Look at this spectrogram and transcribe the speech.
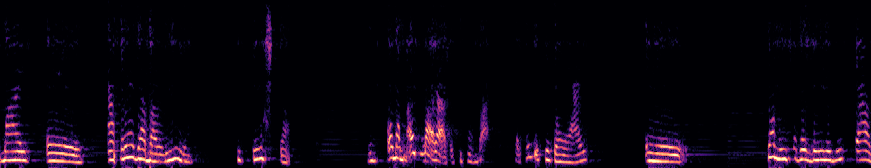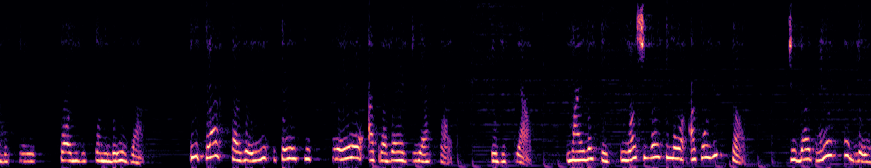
Mas é, a pré-gabalinha, que custa de forma mais barata que por baixo, 75 reais, é, somente o governo do Estado que pode disponibilizar. E para fazer isso, tem que ser através de ação judicial. Mas, assim, se nós tivéssemos a condição de receber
